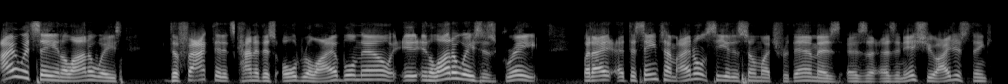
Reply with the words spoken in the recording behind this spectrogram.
I would say in a lot of ways, the fact that it's kind of this old reliable now, it, in a lot of ways is great. But I, at the same time, I don't see it as so much for them as as, a, as an issue. I just think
